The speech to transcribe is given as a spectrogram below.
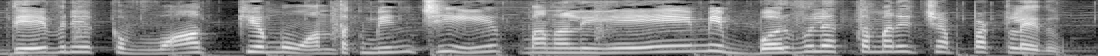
దేవుని యొక్క వాక్యము అంతకు మించి మనల్ని ఏమి బరువులెత్తమని చెప్పట్లేదు.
